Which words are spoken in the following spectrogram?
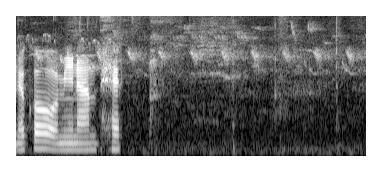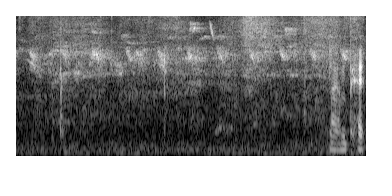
แล้วก็มีน้ำแพ็คน้ำแพ็ค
